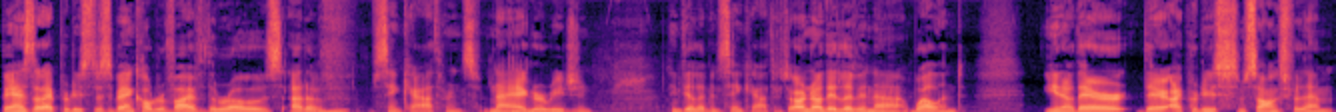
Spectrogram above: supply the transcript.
bands that I produced. There's a band called Revive the Rose out of St. Catharines, Niagara region. I think they live in St. Catharines. Or no, they live in uh, Welland. You know, they're they're. I produced some songs for them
